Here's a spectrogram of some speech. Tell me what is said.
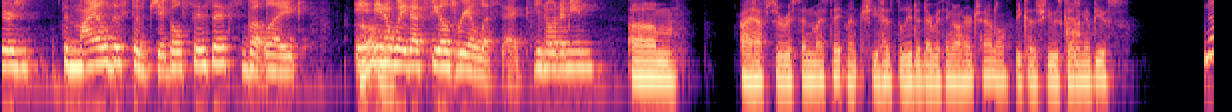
there's the mildest of jiggle physics, but like in, in a Oh. way that feels realistic. You know what I mean? Um, I have to rescind my statement. She has deleted everything on her channel because she was getting abuse. No,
